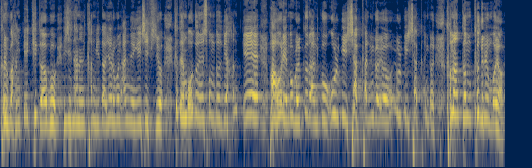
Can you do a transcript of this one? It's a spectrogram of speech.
그리고 함께 기도하고 이제 나는 갑니다. 여러분 안녕히 계십시오. 그때 모든 성도들이 함께 바울의 목을 끌어안고 울기 시작한 거예요. 울기 시작한 거예요. 그만큼 그들은 뭐요?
